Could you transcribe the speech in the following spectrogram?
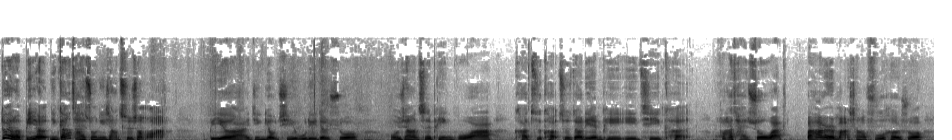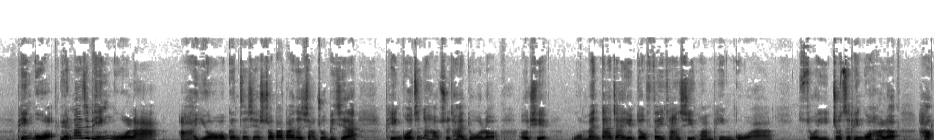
对了，比尔，你刚才说你想吃什么啊？比尔啊，已经有气无力的说：“我想吃苹果啊，可吃可吃的连皮一起啃。”话才说完，巴尔马上附和说：“苹果，原来是苹果啦！哎呦，跟这些瘦巴巴的小猪比起来，苹果真的好吃太多了。而且我们大家也都非常喜欢苹果啊，所以就吃苹果好了。好。”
